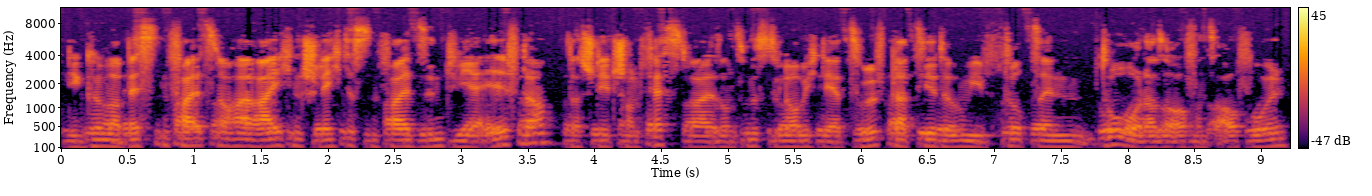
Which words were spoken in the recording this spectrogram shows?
Den können wir bestenfalls noch erreichen. Schlechtestenfalls sind wir Elfter. Das steht schon fest, weil sonst müsste, glaube ich, der Zwölftplatzierte irgendwie 14 Tore oder so auf uns aufholen.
